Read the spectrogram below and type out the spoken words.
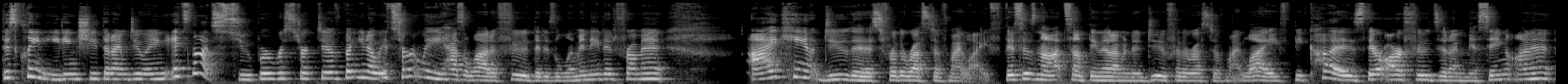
this clean eating sheet that I'm doing, it's not super restrictive, but you know, it certainly has a lot of food that is eliminated from it. I can't do this for the rest of my life. This is not something that I'm going to do for the rest of my life because there are foods that I'm missing on it.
